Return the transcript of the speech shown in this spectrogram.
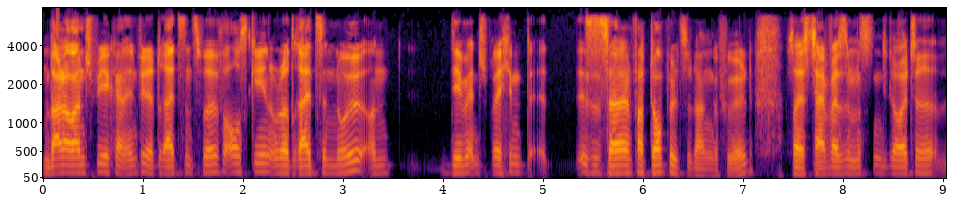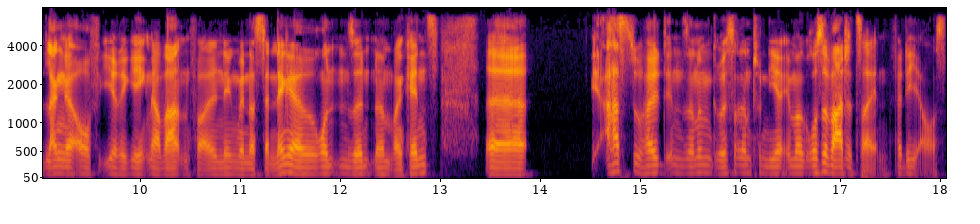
ein Valorant-Spiel kann entweder 13-12 ausgehen oder 13-0 und dementsprechend äh, ist es halt einfach doppelt so lang gefühlt. Das heißt, teilweise müssten die Leute lange auf ihre Gegner warten, vor allen Dingen, wenn das dann längere Runden sind, ne? man kennt's. Äh, hast du halt in so einem größeren Turnier immer große Wartezeiten. Fertig aus.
